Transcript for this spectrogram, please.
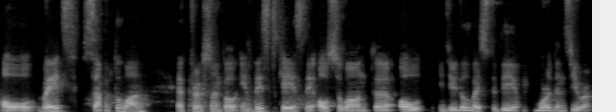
all weights sum to one, and for example, in this case, they also want uh, all individual weights to be more than zero.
